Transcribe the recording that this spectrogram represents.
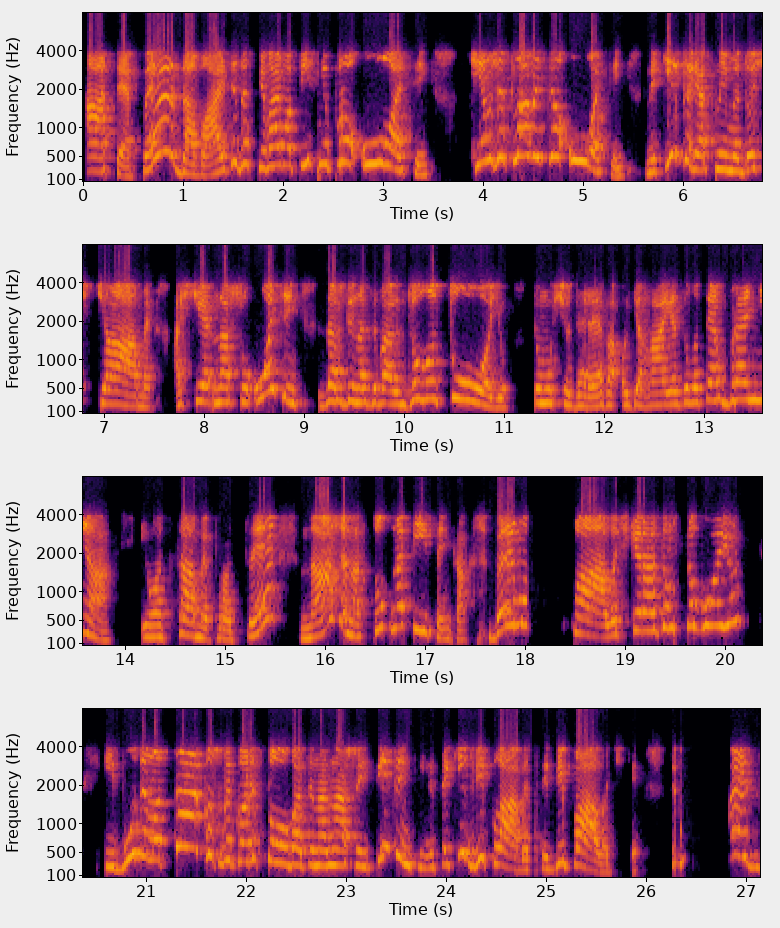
А тепер давайте заспіваємо пісню про осінь. Чим же славиться осінь? Не тільки рясними дощами, а ще нашу осінь завжди називають золотою, тому що дерева одягає золоте вбрання. І от саме про це наша наступна пісенька. Беремо палочки разом з тобою і будемо також використовувати на нашій пісенці такі дві клависи, дві палочки. Весь,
